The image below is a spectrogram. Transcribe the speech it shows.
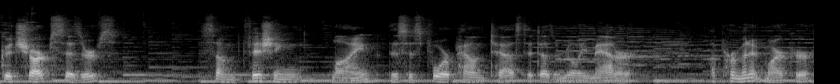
good sharp scissors, some fishing line, this is four pound test, it doesn't really matter, a permanent marker,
